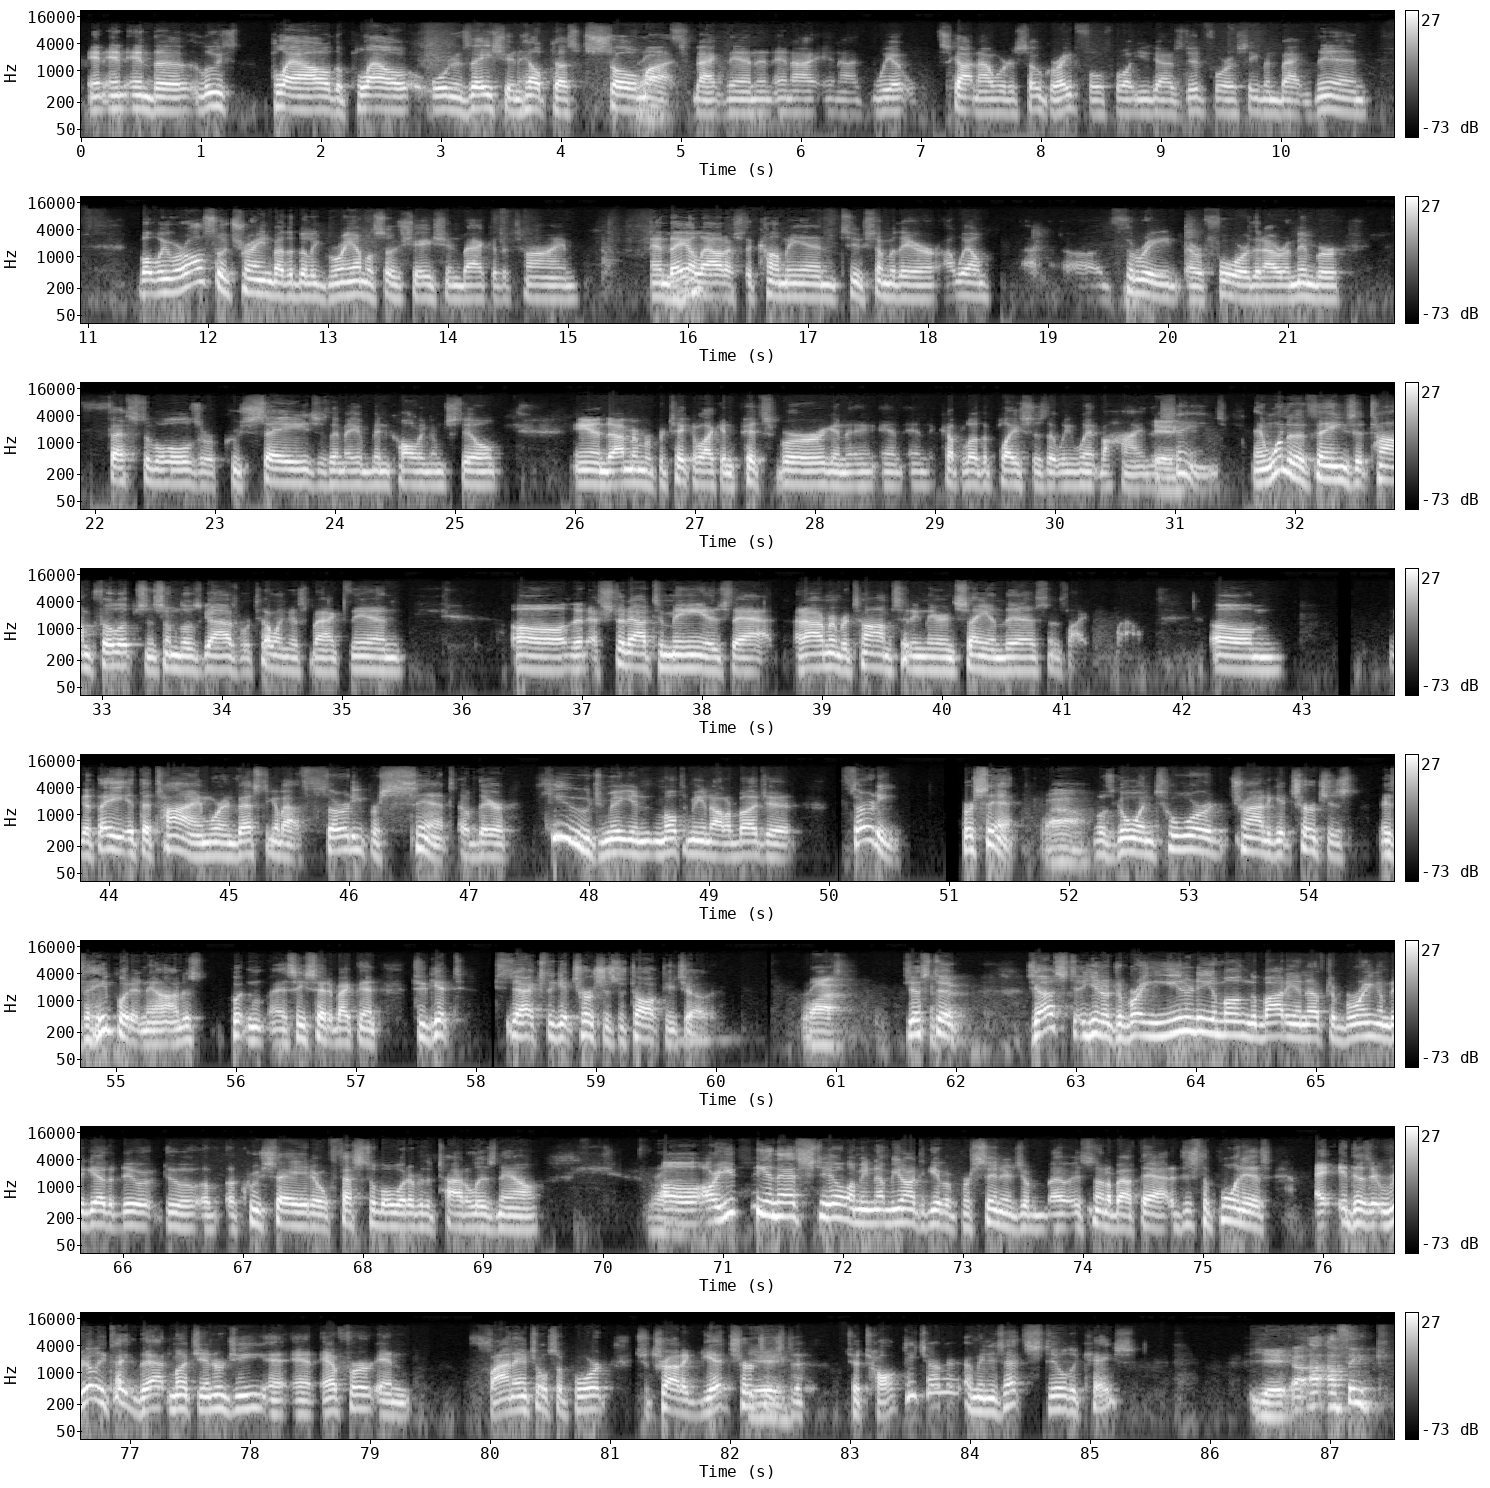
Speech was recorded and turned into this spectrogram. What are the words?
and and and the Luis Palau, the Palau organization helped us so right. much back then, and and I and I we Scott and I were just so grateful for what you guys did for us even back then. But we were also trained by the Billy Graham Association back at the time, and they mm-hmm. allowed us to come in to some of their well, uh, three or four that I remember festivals or crusades, as they may have been calling them still. And I remember particularly like in Pittsburgh and, and, and a couple other places that we went behind the yeah. scenes. And one of the things that Tom Phillips and some of those guys were telling us back then uh, that stood out to me is that, and I remember Tom sitting there and saying this, and it's like, wow, um, that they at the time were investing about 30% of their huge million, multi-million dollar budget, 30% wow. was going toward trying to get churches, as he put it now, I'm just putting, as he said it back then, to get, to actually get churches to talk to each other. Right. Just to just you know to bring unity among the body enough to bring them together do do a, a crusade or festival whatever the title is now right. uh, are you seeing that still i mean i mean you don't have to give a percentage of uh, it's not about that just the point is it, does it really take that much energy and, and, effort and financial support to try to get churches yeah. to to talk to each other i mean is that still the case yeah i, I think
